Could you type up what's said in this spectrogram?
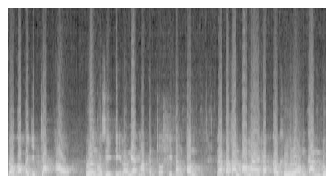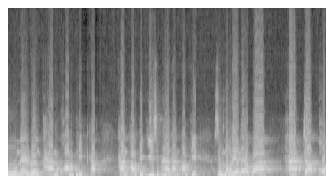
เราก็ไปหยิบจับเอาเรื่องของสิติเหล่านี้มาเป็นโจทย์ที่ตั้งต้นนะประการต่อมาครับก็คือเรื่องของการดูในเรื่องฐานความผิดครับฐานความผิด 25 ฐานความผิด ซึ่งต้องเรียนนะครับว่า อาจจะพบ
